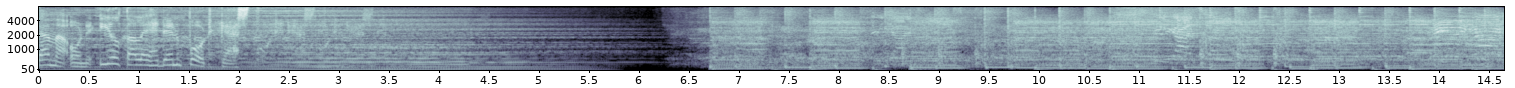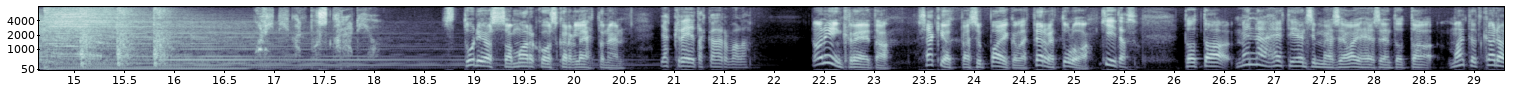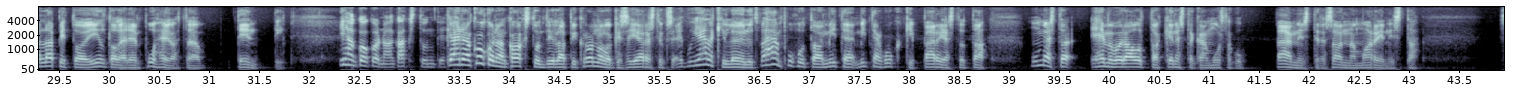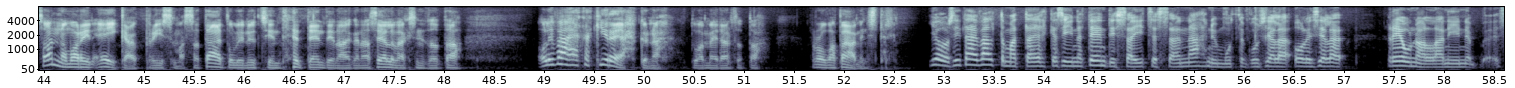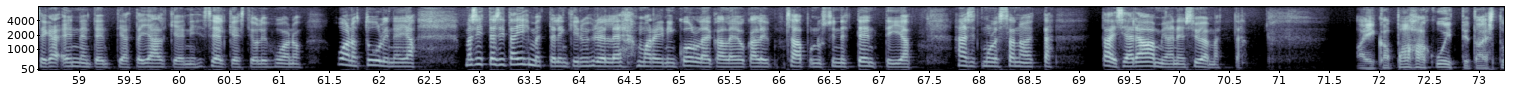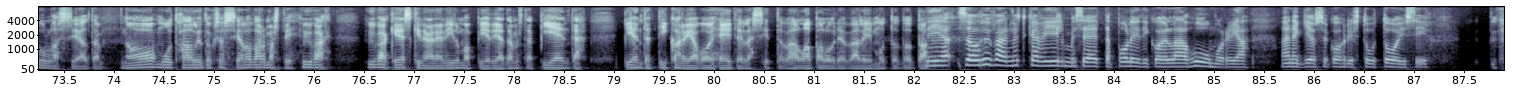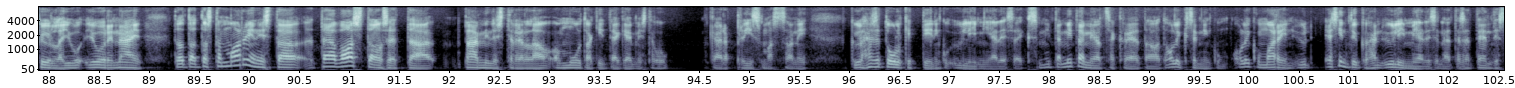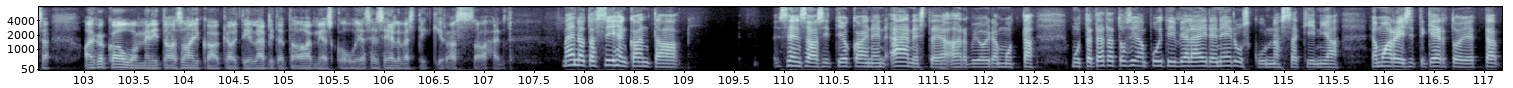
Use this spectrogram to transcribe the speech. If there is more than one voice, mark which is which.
Speaker 1: Tämä on Iltalehden podcast. Politiikan puskaradio.
Speaker 2: Studiossa Marko Oskari Lehtonen.
Speaker 3: Ja Kreeta Karvala.
Speaker 2: No niin, Kreeta. Säkin oot päässyt paikalle. Tervetuloa.
Speaker 3: Kiitos.
Speaker 2: Tota, mennään heti ensimmäiseen aiheeseen. Tota, mä ajattelin, että käydään läpi toi Iltalehden puheenjohtaja Tentti.
Speaker 3: Ihan kokonaan kaksi tuntia.
Speaker 2: Käydään kokonaan kaksi tuntia läpi kronologisen järjestyksen. Ei kun jälkilöylyt. Vähän puhutaan, miten, miten kukakin pärjäs. Tota, mun mielestä eihän me voida aloittaa kenestäkään muusta kuin pääministeri Sanna Marinista. Sanna Marin ei käy Prismassa. Tämä tuli nyt siinä tentin aikana selväksi. Niin tota, oli vähän ehkä kireähkönä tuo meidän tota, rouva pääministeri.
Speaker 3: Joo, sitä ei välttämättä ehkä siinä tentissä itsessään nähnyt, mutta kun siellä oli siellä reunalla, niin sekä ennen tenttiä että jälkeen, niin selkeästi oli huono, huono tuulinen. Ja mä sitten sitä ihmettelinkin yhdelle Marinin kollegalle, joka oli saapunut sinne tenttiin, ja hän sitten mulle sanoi, että taisi jäädä aamiainen syömättä.
Speaker 2: Aika paha kuitti taisi tulla sieltä. No, muut hallituksessa siellä on varmasti hyvä, hyvä keskinäinen ilmapiiri ja tämmöistä pientä, pientä tikaria voi heitellä sitten vähän lapaluiden väliin. Mutta tota...
Speaker 3: Niin ja se on hyvä, nyt kävi ilmi se, että poliitikoilla on huumoria, ainakin jos se kohdistuu toisiin.
Speaker 2: Kyllä, ju, juuri näin. Tuosta tota, Marinista tämä vastaus, että pääministerillä on muutakin tekemistä kuin käydä Prismassa, niin kyllähän se tulkittiin niin kuin ylimieliseksi. Mitä, mitä mieltä sä Kreta olet? Oliko, se niin kuin, oliko Marin, esiintyykö hän ylimielisenä tässä tentissä? Aika kauan meni taas aikaa, käytiin läpi tätä aamieskohua ja se selvästi kirassaa häntä.
Speaker 3: Mä en ota siihen kantaa sen saa sitten jokainen äänestäjä arvioida, mutta, mutta tätä tosiaan puitiin vielä eilen eduskunnassakin ja, ja Mari sitten kertoi, että,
